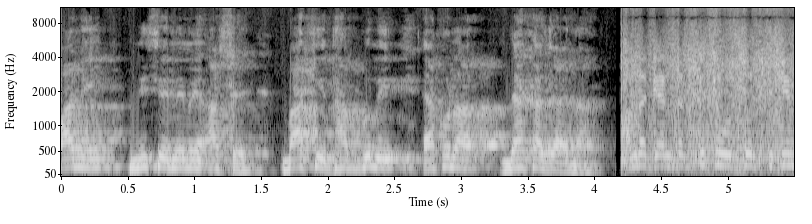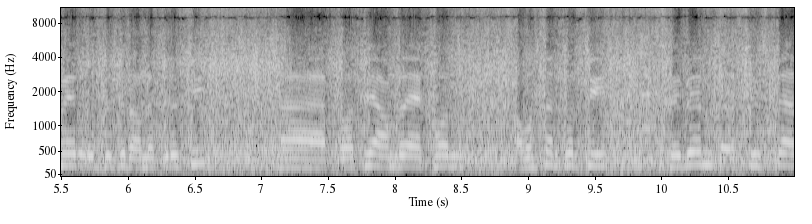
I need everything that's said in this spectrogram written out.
পানি নিচে নেমে আসে। বাকি ধাপগুলি এখন আর দেখা যায় না। আমরা গ্যাংটক থেকে উত্তর সিকিমের উদ্দেশ্যে রওনা করেছি। পথে আমরা এখন অবস্থান করছি সেভেন সিস্টার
